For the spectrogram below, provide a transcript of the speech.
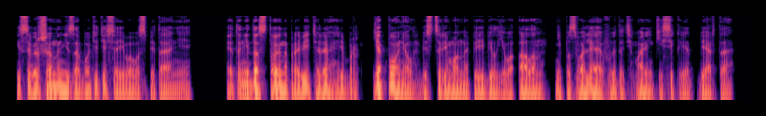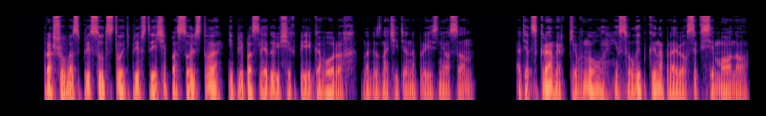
и совершенно не заботитесь о его воспитании. Это недостойно правителя и бр... «Я понял», — бесцеремонно перебил его Аллан, не позволяя выдать маленький секрет Берта. «Прошу вас присутствовать при встрече посольства и при последующих переговорах», — многозначительно произнес он. Отец Крамер кивнул и с улыбкой направился к Симону.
